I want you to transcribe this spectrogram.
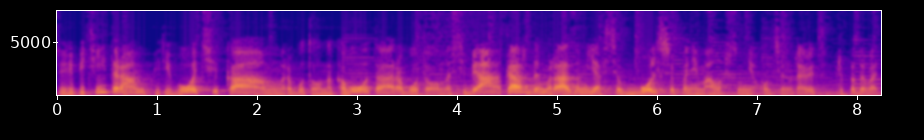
репетитором, переводчиком, работала на кого-то, работала на себя. С каждым разом я все больше понимала, что мне очень нравится преподавать.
